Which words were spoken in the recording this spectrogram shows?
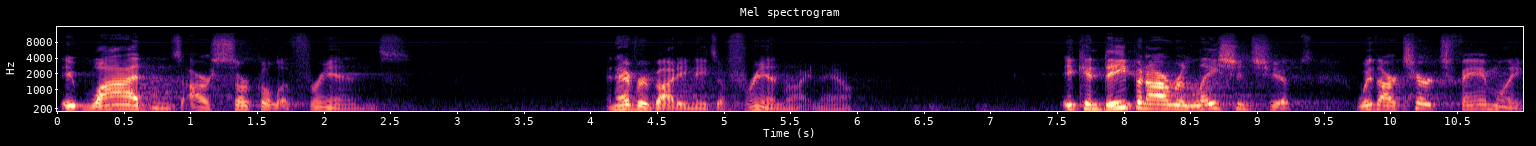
It widens our circle of friends. And everybody needs a friend right now. It can deepen our relationships with our church family.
